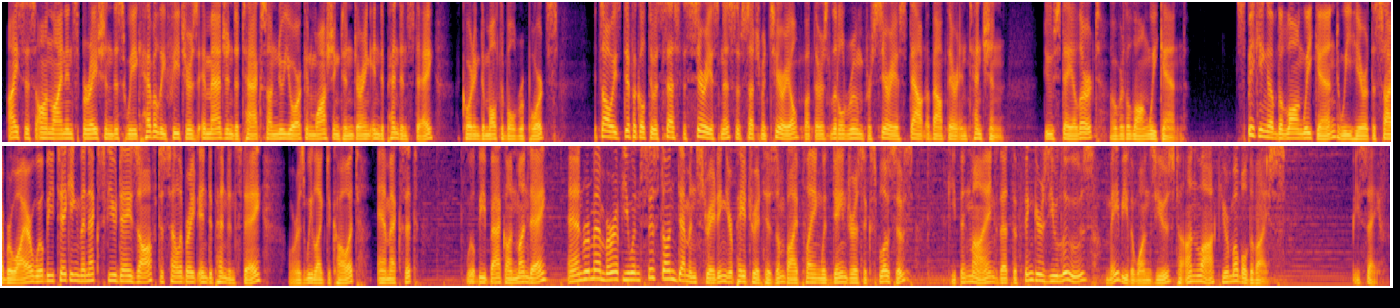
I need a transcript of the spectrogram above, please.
ISIS Online Inspiration this week heavily features imagined attacks on New York and Washington during Independence Day, according to multiple reports. It's always difficult to assess the seriousness of such material, but there's little room for serious doubt about their intention. Do stay alert over the long weekend. Speaking of the long weekend, we here at the Cyberwire will be taking the next few days off to celebrate Independence Day or as we like to call it, Amexit. We'll be back on Monday. And remember, if you insist on demonstrating your patriotism by playing with dangerous explosives, keep in mind that the fingers you lose may be the ones used to unlock your mobile device. Be safe.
